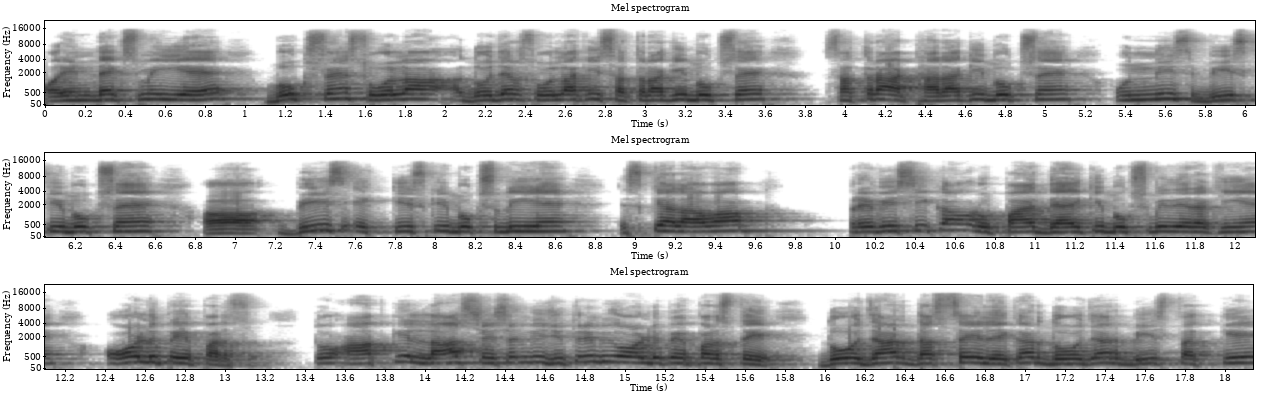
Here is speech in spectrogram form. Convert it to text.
और इंडेक्स में ये है बुक्स हैं 16 2016 की 17 की बुक्स हैं 17 18 की बुक्स हैं 19 20 की बुक्स हैं 20 21 की बुक्स भी हैं। इसके अलावा प्रवेशिका और उपाध्याय की बुक्स भी दे रखी हैं ओल्ड पेपर्स तो आपके लास्ट सेशन के जितने भी ओल्ड पेपर्स थे 2010 से लेकर 2020 तक के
